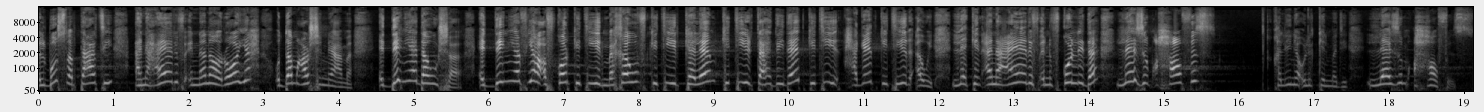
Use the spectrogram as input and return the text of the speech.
البوصلة بتاعتي أنا عارف إن أنا رايح قدام عرش النعمة. الدنيا دوشة الدنيا فيها أفكار كتير مخاوف كتير كلام كتير تهديدات كتير حاجات كتير قوي. لكن أنا عارف إن في كل ده لازم أحافظ خليني أقول الكلمة دي لازم أحافظ.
